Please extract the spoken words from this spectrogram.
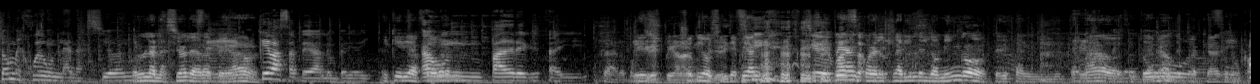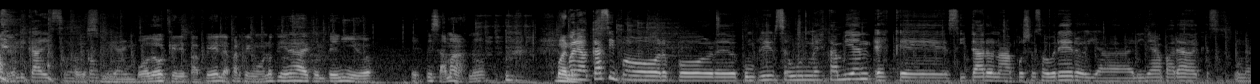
Yo me juego en La Nación. Con una nación le habrá Sí, pegado. ¿con ¿Qué vas a pegarle a un periodista? ¿Y qué día fue? A un padre que está ahí. Claro, ¿Le querés pegar yo digo, si te pegan, si ¿Qué te pegan con el clarín del domingo, te dejan Te internado, te te puedes quedar sí, como- complicadísimo, porque es un complicadísimo. bodoque de papel, aparte como no tiene nada de contenido, eh, pesa más, ¿no? Bueno, Bueno, casi por, por eh, cumplirse un mes también es que citaron a Apoyo Obrero y a Línea Parada, que es una,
